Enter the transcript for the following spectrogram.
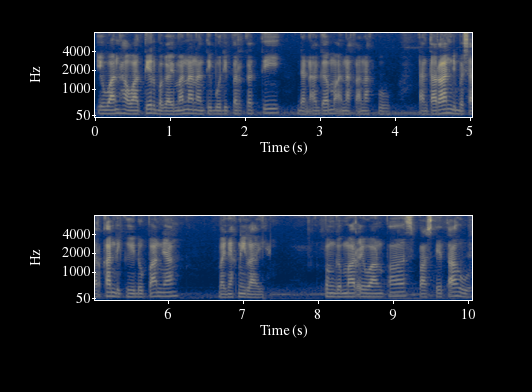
Iwan khawatir bagaimana nanti budi perketi dan agama anak-anakku, lantaran dibesarkan di kehidupan yang banyak nilai. Penggemar Iwan Fals pasti tahu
